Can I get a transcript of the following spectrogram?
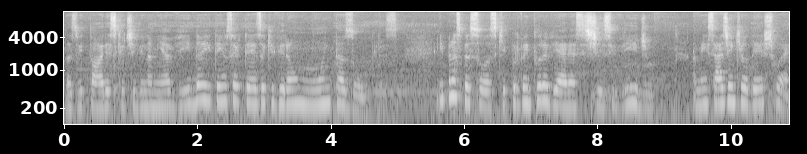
das vitórias que eu tive na minha vida e tenho certeza que virão muitas outras. E para as pessoas que porventura vierem assistir esse vídeo, a mensagem que eu deixo é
